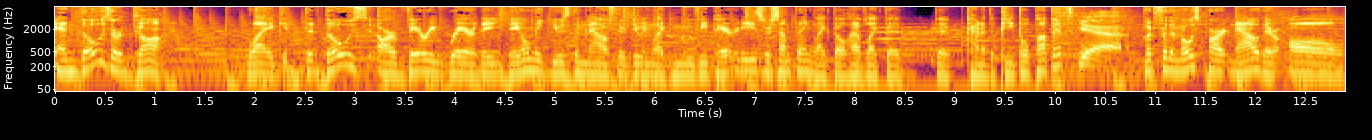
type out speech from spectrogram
and those are gone. Like th- those are very rare. They they only use them now if they're doing like movie parodies or something. Like they'll have like the the kind of the people puppets. Yeah. But for the most part now they're all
